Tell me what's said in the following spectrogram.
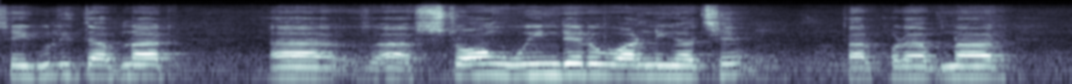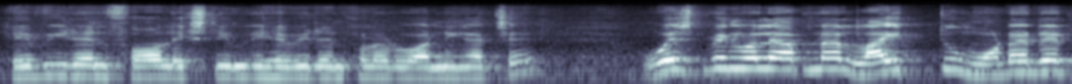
সেইগুলিতে আপনার স্ট্রং উইন্ডেরও ওয়ার্নিং আছে, তারপরে আপনার হেভি রেনফল এক্সট্রিমলি হেভি রেনফলের ওয়ার্নিং আছে। ওয়েস্ট বেঙ্গলে আপনার light to moderate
